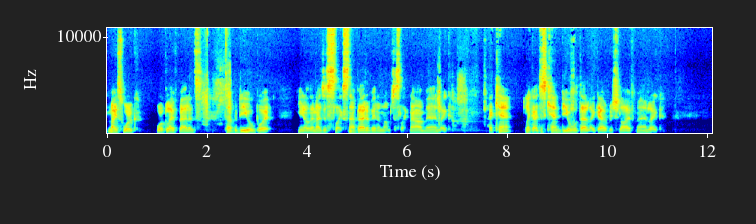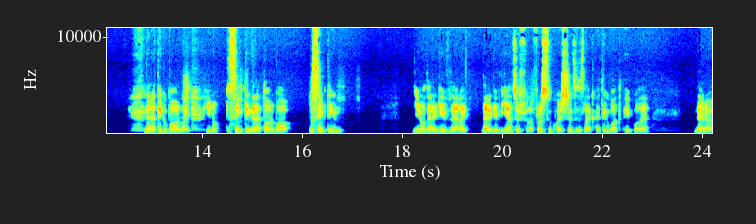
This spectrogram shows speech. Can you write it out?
nice work work life balance type of deal. But you know then I just like snap out of it, and I'm just like, nah, man, like I can't like I just can't deal with that like average life, man. Like then I think about like you know the same thing that I thought about the same thing you know that I gave that like that I gave the answers for the first two questions is like I think about the people that that uh,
